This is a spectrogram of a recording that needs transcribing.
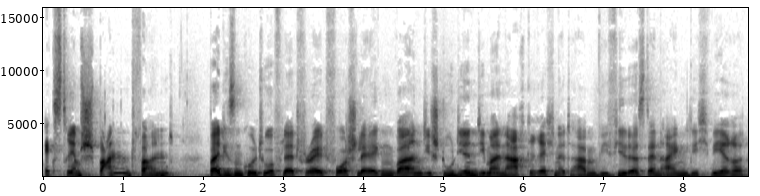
extrem spannend fand bei diesen Kultur-Flatrate-Vorschlägen, waren die Studien, die mal nachgerechnet haben, wie viel das denn eigentlich wäre.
